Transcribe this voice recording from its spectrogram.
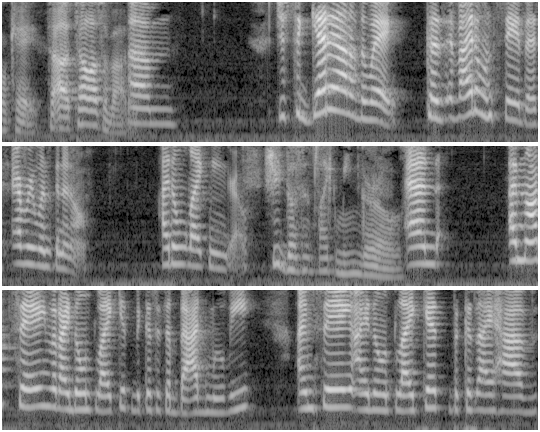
Okay, t- uh, tell us about it. Um, just to get it out of the way, because if I don't say this, everyone's gonna know. I don't like Mean Girls. she doesn't like Mean Girls. And I'm not saying that I don't like it because it's a bad movie. I'm saying I don't like it because I have,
